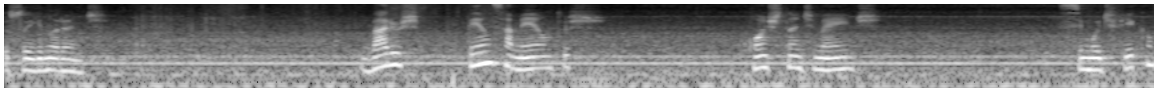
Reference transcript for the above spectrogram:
eu sou ignorante vários pensamentos constantemente se modificam.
